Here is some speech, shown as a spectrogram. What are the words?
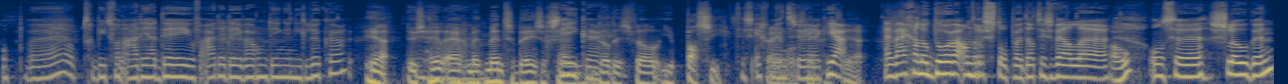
op het gebied van ADHD of ADD waarom dingen niet lukken. Ja, dus heel erg met mensen bezig zijn. Zeker. Dat is wel je passie. Het is echt mensenwerk. Ja. En wij gaan ook door waar anderen stoppen. Dat is wel eh, Oh. onze slogan.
